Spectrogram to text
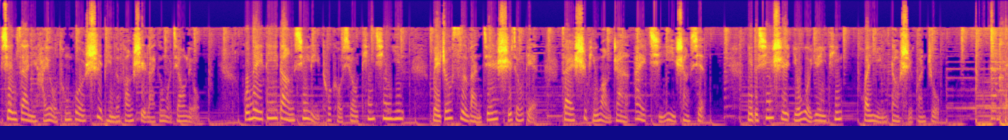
现在你还有通过视频的方式来跟我交流。国内第一档心理脱口秀《听清音》，每周四晚间十九点在视频网站爱奇艺上线。你的心事有我愿意听，欢迎到时关注。听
